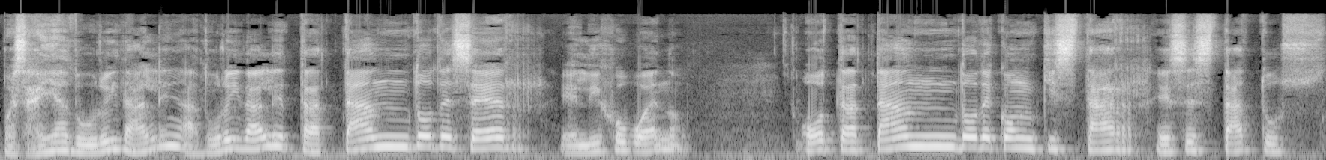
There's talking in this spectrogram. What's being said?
pues ahí a duro y dale, a duro y dale, tratando de ser el hijo bueno o tratando de conquistar ese estatus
